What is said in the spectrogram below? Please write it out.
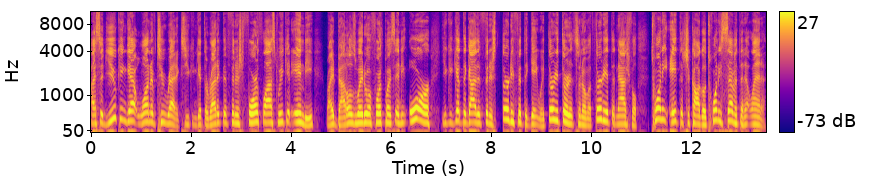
I said you can get one of two Reddicks. You can get the Reddick that finished fourth last week at Indy, right? Battle his way to a fourth place Indy, or you could get the guy that finished 35th at Gateway, 33rd at Sonoma, 30th at Nashville, 28th at Chicago, 27th in Atlanta.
